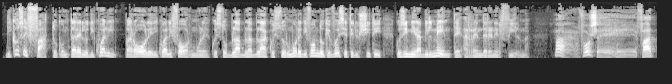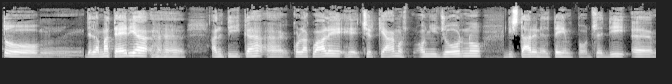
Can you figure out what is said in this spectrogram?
Di cosa è fatto Contarello? Di quali parole, di quali formule questo bla bla bla, questo rumore di fondo che voi siete riusciti così mirabilmente a rendere nel film? Ma forse è fatto della materia eh, antica eh, con la quale eh, cerchiamo ogni giorno di stare nel tempo, cioè di, eh,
